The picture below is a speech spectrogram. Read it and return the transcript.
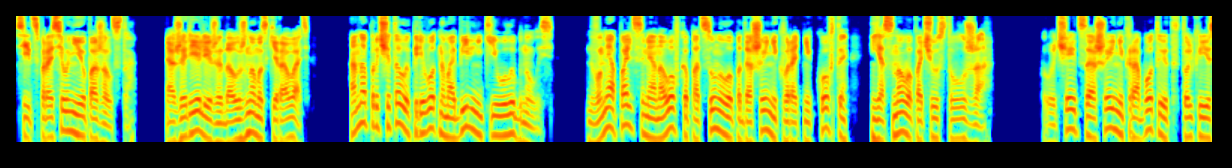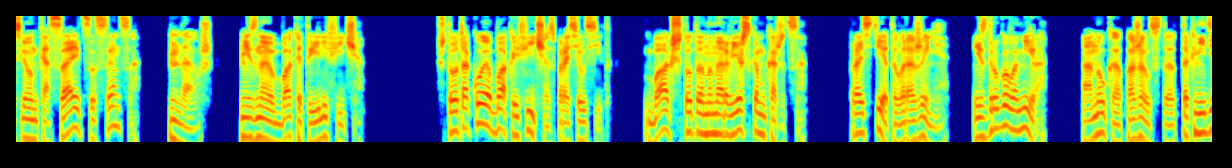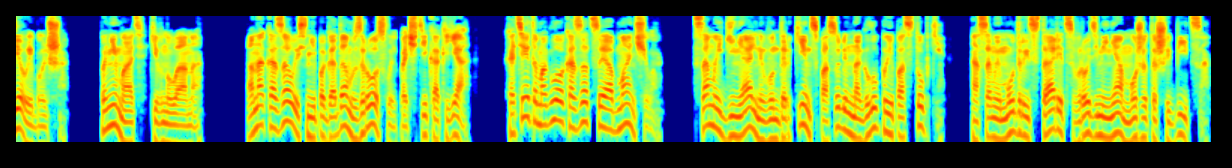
Сид, спроси у нее, пожалуйста. Ожерелье же должно маскировать. Она прочитала перевод на мобильнике и улыбнулась. Двумя пальцами она ловко подсунула под ошейник воротник кофты, я снова почувствовал жар. Получается, ошейник работает только если он касается сенса? Да уж. Не знаю, баг это или фича. «Что такое баг и фича?» — спросил Сид. «Баг что-то на норвежском, кажется. Прости это выражение. Из другого мира. А ну-ка, пожалуйста, так не делай больше». «Понимать», — кивнула она. Она казалась не по годам взрослой, почти как я. Хотя это могло оказаться и обманчивым. Самый гениальный вундеркинд способен на глупые поступки, а самый мудрый старец вроде меня может ошибиться.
